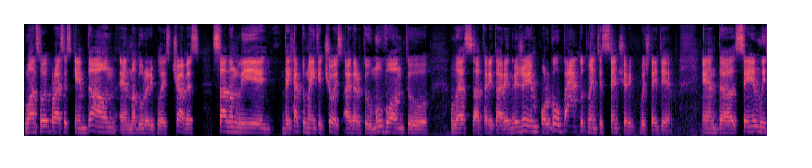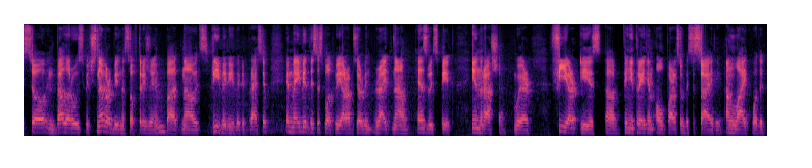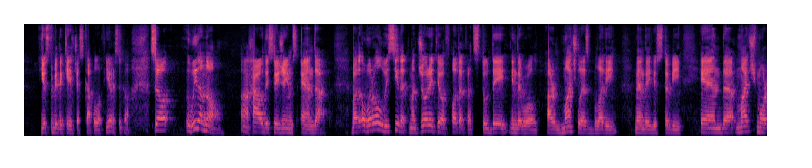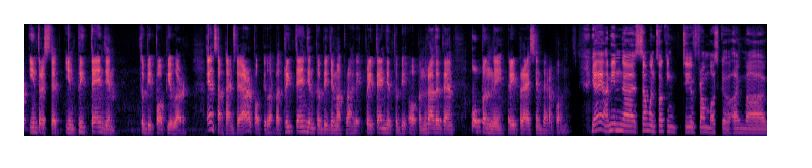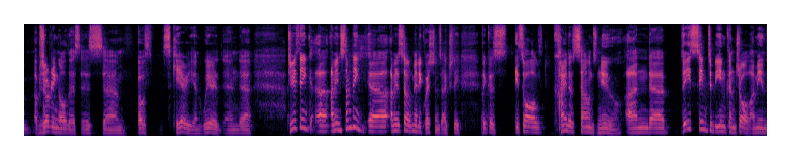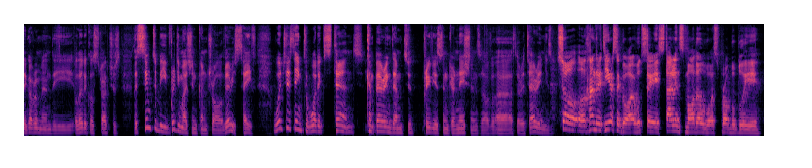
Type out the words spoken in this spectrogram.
Once oil prices came down and Maduro replaced Chavez, suddenly they had to make a choice either to move on to less authoritarian regime or go back to 20th century, which they did. And uh, same we saw in Belarus, which never been a soft regime, but now it's really, really repressive. And maybe this is what we are observing right now as we speak in Russia, where fear is uh, penetrating all parts of the society, unlike what it used to be the case just a couple of years ago. So we don't know uh, how these regimes end up. But overall, we see that majority of autocrats today in the world are much less bloody than they used to be, and uh, much more interested in pretending to be popular. And sometimes they are popular, but pretending to be democratic, pretending to be open, rather than openly repressing their opponents. Yeah, yeah. I mean, uh, someone talking to you from Moscow, I'm uh, observing all this is um, both scary and weird. And uh, do you think, uh, I mean, something, uh, I mean, so many questions actually, because it's all kind of sounds new. And uh, they seem to be in control. I mean, the government, the political structures, they seem to be pretty much in control, very safe. What do you think, to what extent, comparing them to previous incarnations of uh, authoritarianism? So, a hundred years ago, I would say Stalin's model was probably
